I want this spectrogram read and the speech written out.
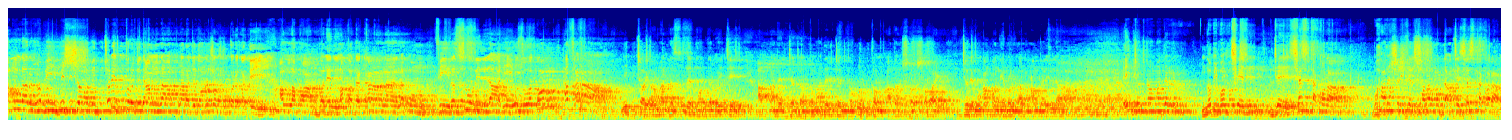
আল্লাহর নবী, বিশ্ব নবীর চরিত্র যদি আমরা আপনারা যদি অনুসরণ করে থাকি। আল্লাহ পাক বলেন, লাকাদ কানা লাকুম ফি রাসূলিল্লাহি উসওয়াতুন হাসানা। নিশ্চয় আমার রাসূলের মধ্যে রয়েছে আপনাদের জন্য, তোমাদের জন্য উত্তম আদর্শ। সবাই জোরে মুহাম্মদ নিয়ে বলুন, আলহামদুলিল্লাহ। এই জন্য আমাদের নবী বলছেন যে, চেষ্টা করা। বুহারি শরীফের সবার মধ্যে আছে, চেষ্টা করা।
